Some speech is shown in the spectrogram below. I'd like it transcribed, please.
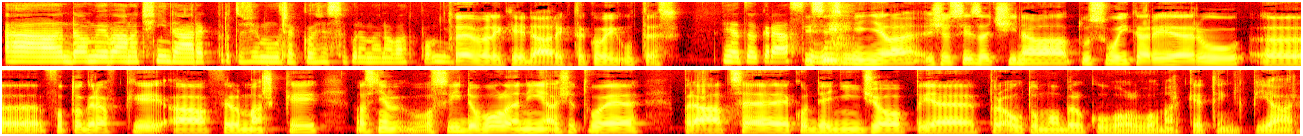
a dal mi vánoční dárek, protože mu řekl, že se bude jmenovat po mně. To je veliký dárek, takový útes. Je to krásný. Ty jsi zmínila, že jsi začínala tu svoji kariéru e, fotografky a filmařky vlastně o svý dovolený a že tvoje práce jako denní job je pro automobilku Volvo marketing, PR.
